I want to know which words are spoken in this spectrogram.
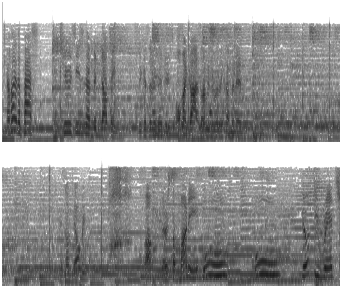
I feel like the past two seasons have been nothing because of his injuries. Oh my god, zombies are really coming in. Please don't kill me. Oh, there's some money. Ooh, ooh, filthy rich.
